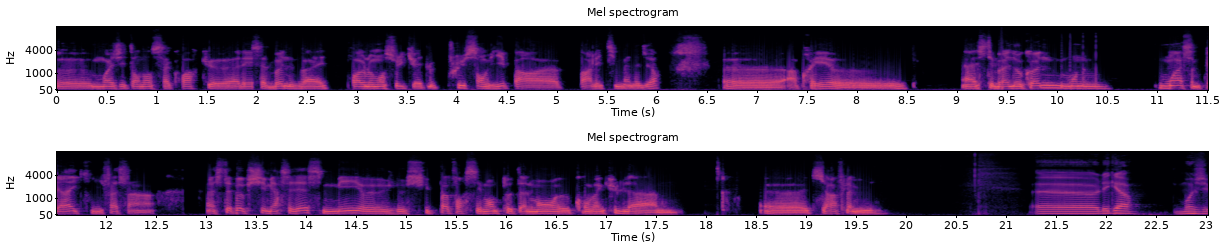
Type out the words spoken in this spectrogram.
Euh, moi, j'ai tendance à croire que Alex Albon va être probablement celui qui va être le plus envié par, par les team managers. Après, Esteban Ocon, moi, ça me plairait qu'il fasse un, un step-up chez Mercedes, mais je ne suis pas forcément totalement convaincu de la qui rafle la. Euh, Les gars, moi je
